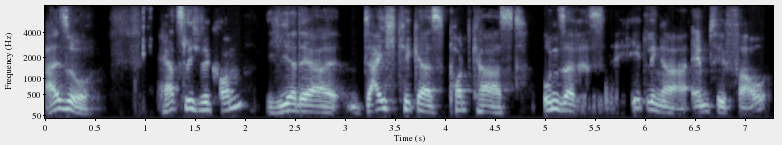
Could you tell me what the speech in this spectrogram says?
Also, herzlich willkommen. Hier der Deichkickers Podcast unseres Hedlinger MTV.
